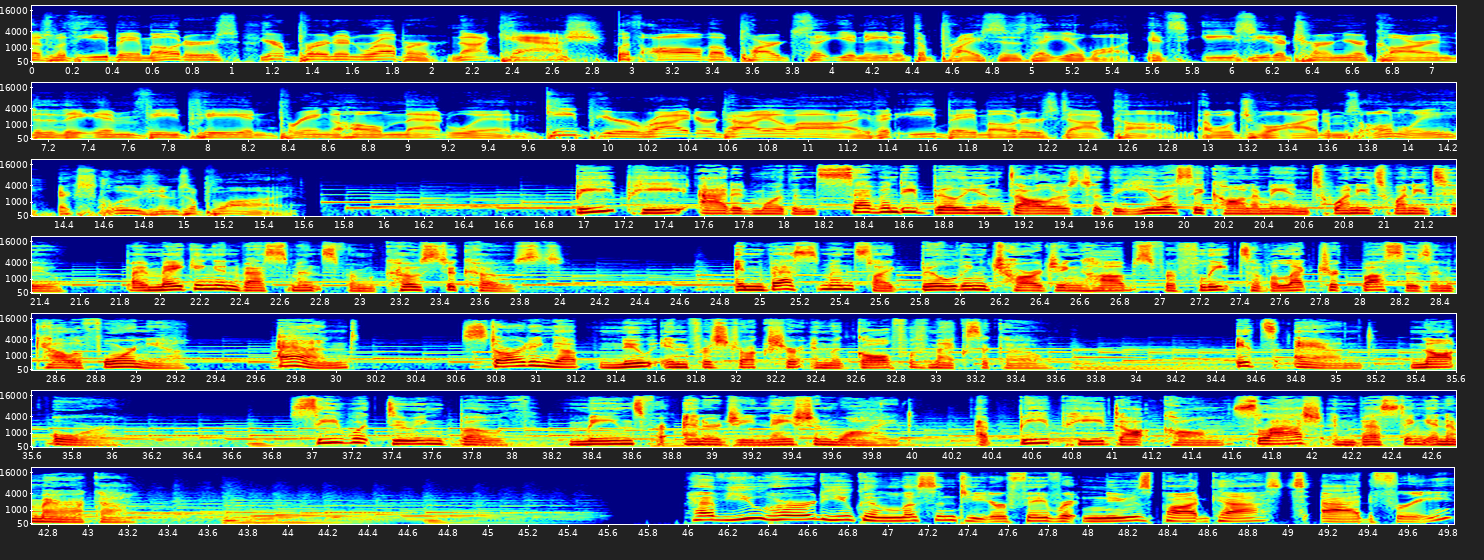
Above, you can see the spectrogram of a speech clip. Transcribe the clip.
with eBay Motors, you're burning rubber, not cash. With all the parts that you need at the prices that you want, it's easy to turn your car into the MVP and bring home that win. Keep your ride or die alive at ebaymotors.com. Eligible items only, exclusions apply. BP added more than $70 billion to the U.S. economy in 2022 by making investments from coast to coast. Investments like building charging hubs for fleets of electric buses in California and starting up new infrastructure in the Gulf of Mexico. It's and, not or. See what doing both means for energy nationwide at bp.com slash investing in America. Have you heard you can listen to your favorite news podcasts ad free?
